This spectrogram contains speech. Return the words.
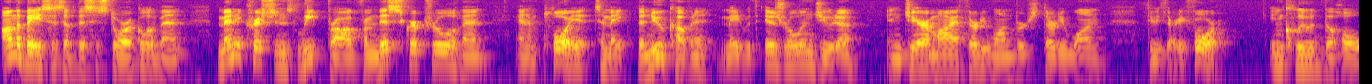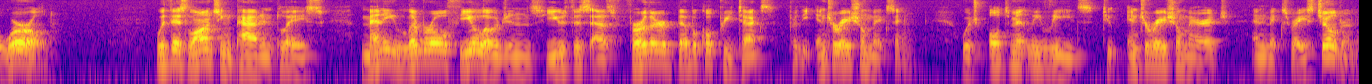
On the basis of this historical event, many Christians leapfrog from this scriptural event and employ it to make the new covenant made with Israel and Judah in Jeremiah 31, verse 31 through 34, include the whole world. With this launching pad in place, many liberal theologians use this as further biblical pretext for the interracial mixing, which ultimately leads to interracial marriage and mixed race children.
